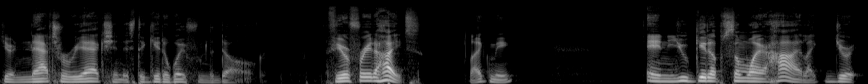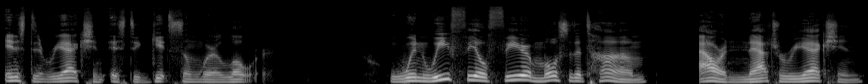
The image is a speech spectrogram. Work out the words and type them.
your natural reaction is to get away from the dog. If you're afraid of heights, like me, and you get up somewhere high, like your instant reaction is to get somewhere lower. When we feel fear, most of the time, our natural reaction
